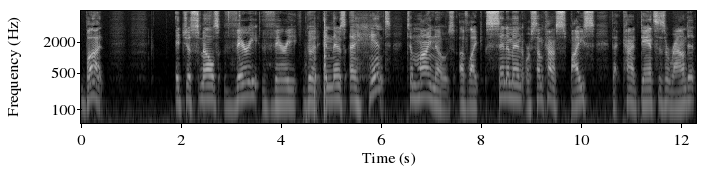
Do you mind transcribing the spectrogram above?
but it just smells very, very good. And there's a hint to my nose of like cinnamon or some kind of spice that kind of dances around it.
